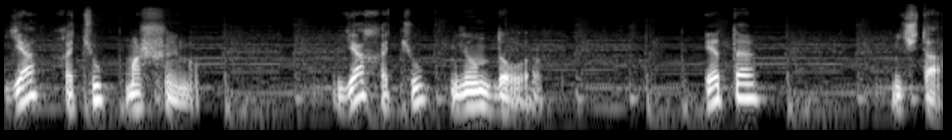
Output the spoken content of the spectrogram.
«я хочу машину», «я хочу миллион долларов», это мечта.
